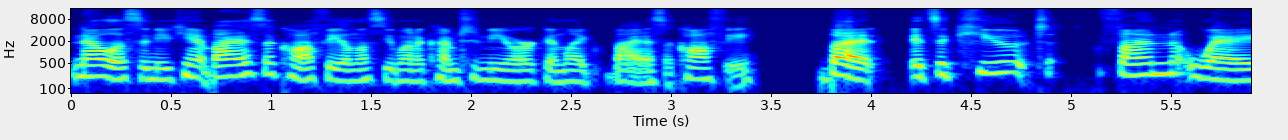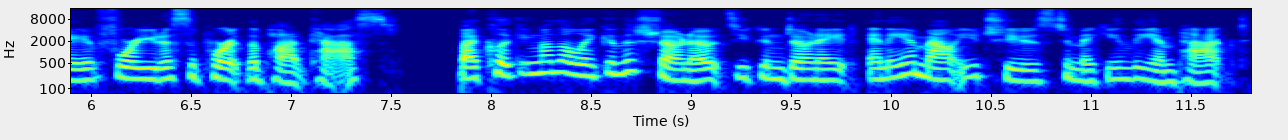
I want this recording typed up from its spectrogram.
Now, listen, you can't buy us a coffee unless you want to come to New York and like buy us a coffee, but it's a cute, fun way for you to support the podcast. By clicking on the link in the show notes, you can donate any amount you choose to making the impact.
